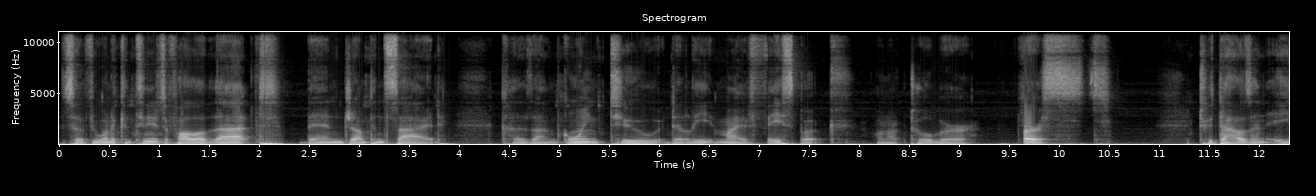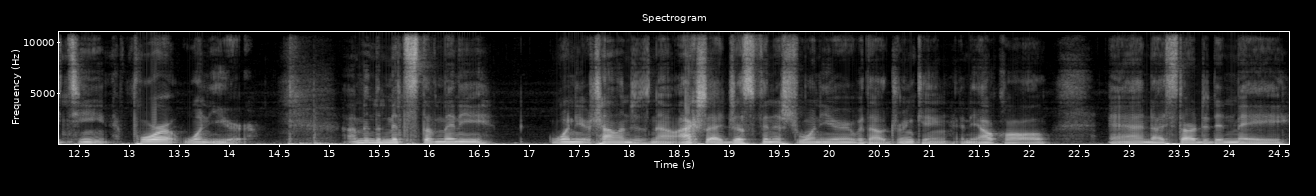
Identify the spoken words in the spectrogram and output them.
So if you want to continue to follow that then jump inside because I'm going to delete my Facebook on October 1st, 2018, for one year. I'm in the midst of many one year challenges now. Actually, I just finished one year without drinking any alcohol, and I started in May.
